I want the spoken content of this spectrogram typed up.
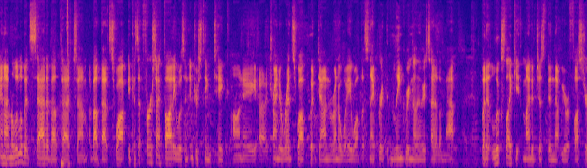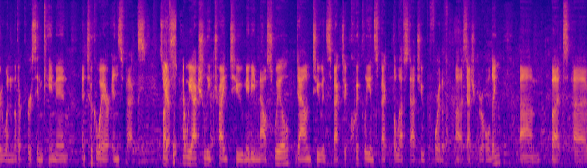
And I'm a little bit sad about that um, about that swap because at first I thought it was an interesting take on a uh, trying to red swap, put down, and run away while the sniper had been lingering on the other side of the map but it looks like it might have just been that we were flustered when another person came in and took away our inspects. So yes. I think that we actually tried to maybe mouse wheel down to inspect to quickly inspect the left statue before the uh, statue we were holding. Um, but uh,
